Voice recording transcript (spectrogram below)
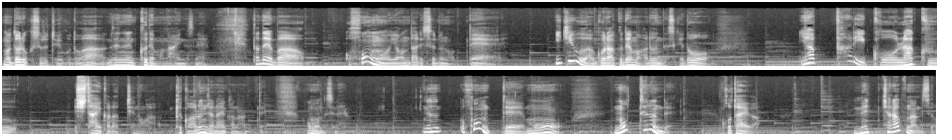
まあ、努力するということは全然苦でもないんですね。例えば本を読んだりするのって一部は娯楽でもあるんですけどやっぱりこう楽したいからっていうのが結構あるんじゃないかなって思うんですね。で本ってもう載ってるんで答えがめっちゃ楽なんですよ。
